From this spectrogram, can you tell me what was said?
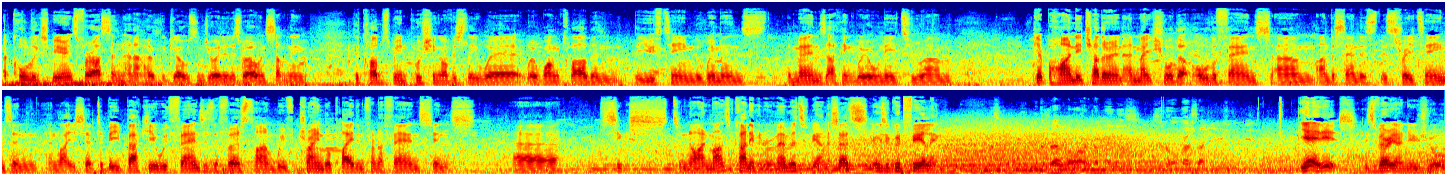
a cool experience for us, and, and, I hope the girls enjoyed it as well. And something the club's been pushing. Obviously, we're, we're one club, and the youth team, the women's, the men's. I think we all need to um, get behind each other and, and, make sure that all the fans um, understand there's, there's three teams. And, and like you said, to be back here with fans is the first time we've trained or played in front of fans since uh, six to nine months. I can't even remember to be honest. So it was a good feeling. What is that like? I mean, almost unusual. Yeah, it is. It's very unusual.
